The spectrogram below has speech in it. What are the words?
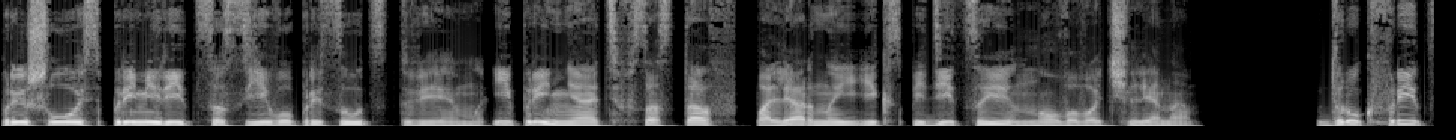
Пришлось примириться с его присутствием и принять в состав полярной экспедиции нового члена. Друг Фриц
